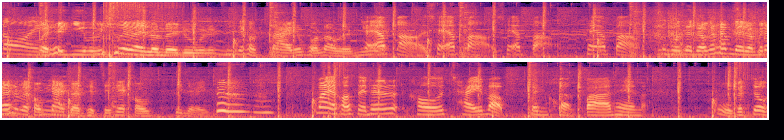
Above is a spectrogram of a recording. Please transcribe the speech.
หน่อยเหมือนเธอยิงมันไม่ช่วยอะไรเราเลยดูเนี่ยที่จะเขาตายเนี่ยเพราะเราเลยเนี่ใช้ยอาเปล่าใช้อาเปล่าใช้อาเปล่า ใช้อาเปล่าทุกคนแต่เราก็ทำอะไรเราไม่ได้ทำไมเขากล้าจัดเทสแค่เขาเป็นยังไงไม่เขาเซตให้เขาใช้แบบเป็นของปลาแทนอะ โอ้โหกระจก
